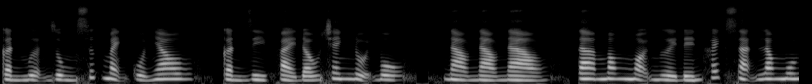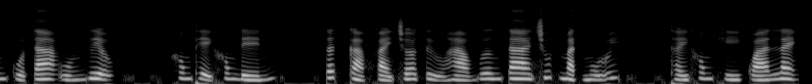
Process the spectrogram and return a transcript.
cần mượn dùng sức mạnh của nhau, cần gì phải đấu tranh nội bộ. Nào nào nào, ta mong mọi người đến khách sạn Long Môn của ta uống rượu. Không thể không đến. Tất cả phải cho tử hào vương ta chút mặt mũi. Thấy không khí quá lạnh,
